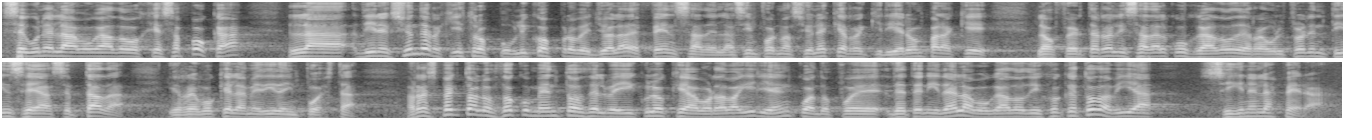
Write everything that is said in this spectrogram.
Según el abogado Gesapoca, la Dirección de Registros Públicos proveyó a la defensa de las informaciones que requirieron para que la oferta realizada al juzgado de Raúl Florentín sea aceptada y revoque la medida impuesta. Respecto a los documentos del vehículo que abordaba Guillén cuando fue detenida, el abogado dijo que todavía siguen en la espera.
